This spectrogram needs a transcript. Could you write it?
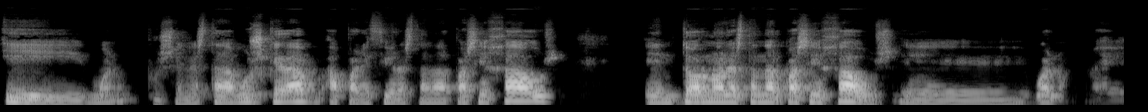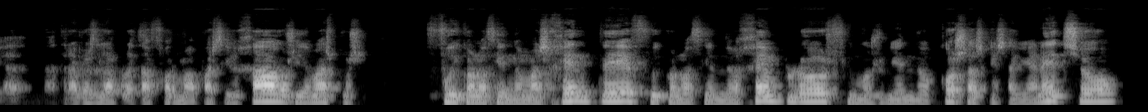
Y bueno, pues en esta búsqueda apareció el estándar Passing House. En torno al estándar Passing House, eh, bueno, eh, a través de la plataforma Passing House y demás, pues fui conociendo más gente, fui conociendo ejemplos, fuimos viendo cosas que se habían hecho,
